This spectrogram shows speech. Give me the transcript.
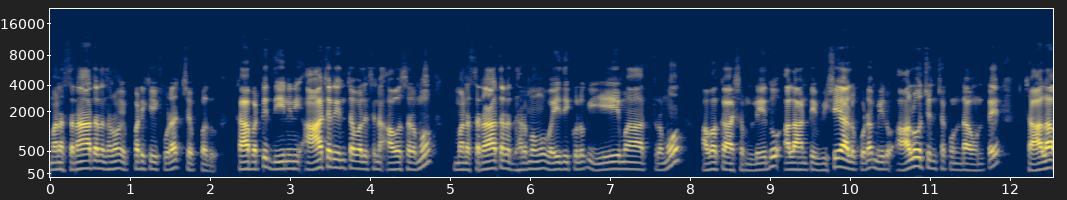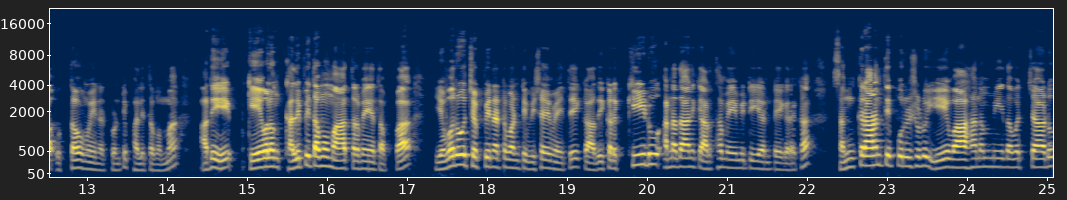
మన సనాతన ధర్మం ఎప్పటికీ కూడా చెప్పదు. కాబట్టి దీనిని ఆచరించవలసిన అవసరము మన సనాతన ధర్మము వైదికులకు ఏమాత్రము అవకాశం లేదు. అలాంటి విషయాలు కూడా మీరు ఆలోచించకుండా ఉంటే చాలా ఉత్తమమైనటువంటి ఫలితమమ్మ. అది కేవలం కల్పితము మాత్రమే తప్ప ఎవరూ చెప్పినటువంటి విషయం అయితే కాదు. ఇక్కడ కీడు అన్నదానికి అర్థం ఏమిటి అంటే గనక సంక్రాంతి పురుషుడు ఏ వాహనం మీద వచ్చాడు?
